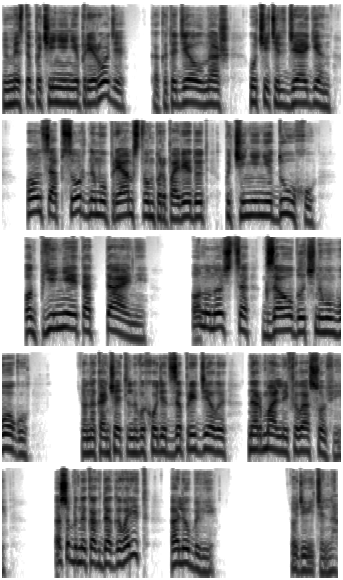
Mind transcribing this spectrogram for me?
Вместо подчинения природе, как это делал наш учитель Диоген, он с абсурдным упрямством проповедует подчинение духу. Он пьянеет от тайны. Он уносится к заоблачному Богу. Он окончательно выходит за пределы нормальной философии, особенно когда говорит о любви. Удивительно.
